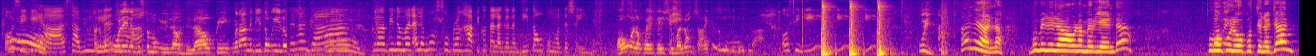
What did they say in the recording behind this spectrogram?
O sige ha, sabi mo Ano yan bang kulay na ha? gusto mong ilaw? Dilaw, pink. Marami ditong ilaw. Talaga? Oo. Grabe naman. Alam mo, sobrang happy ko talaga na dito ako pumunta sa inyo. Oo, oh, walang kwenta yung si Balong. Sa akin ka lang pumunta. O sige. Uy! Ano yan? Ah, Bumili lang ako ng merienda. Pumupulupot ka na dyan.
